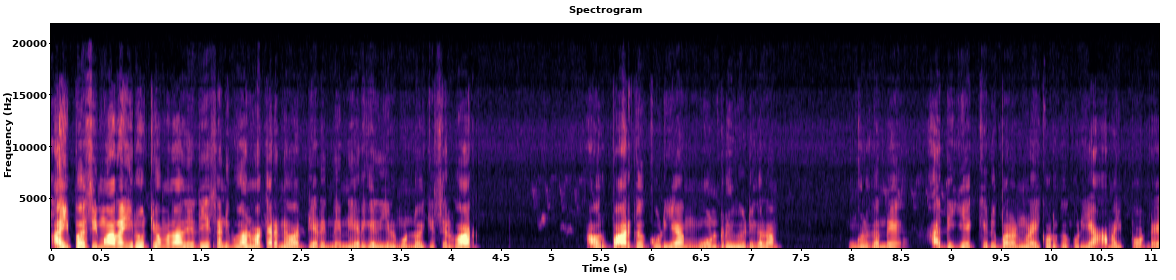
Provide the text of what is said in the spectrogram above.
ஐப்பசி மாதம் இருபத்தி ஒன்பதாம் தேதி சனிபகவான் வக்கர நிவர்த்தி அடைந்து நேர்கதியில் முன்னோக்கி செல்வார். அவர் பார்க்கக்கூடிய மூன்று வீடுகளும் உங்களுக்கு வந்து அதிக கெடுபலன்களை கொடுக்கக்கூடிய அமைப்பு உண்டு.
